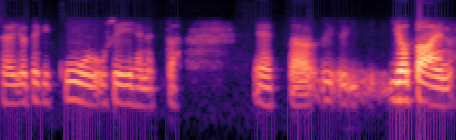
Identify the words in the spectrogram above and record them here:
se jotenkin kuuluu siihen, että, että jotain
